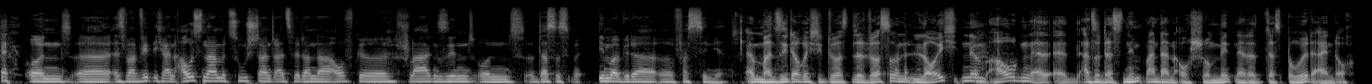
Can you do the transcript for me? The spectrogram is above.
und äh, es war wirklich ein Ausnahmezustand, als wir dann da aufgeschlagen sind. Und das ist immer wieder äh, faszinierend. Äh, man sieht auch richtig, du hast, du hast so ein Leuchten im Augen. Äh, äh, also das nimmt man dann auch schon mit. Ne? Das, das berührt einen doch.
